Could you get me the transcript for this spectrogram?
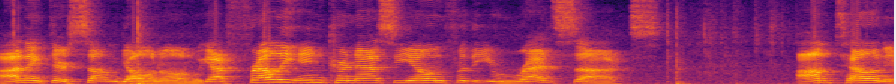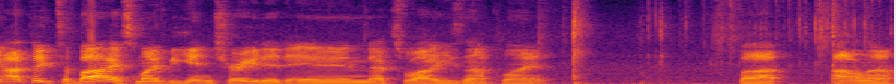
I think there's something going on. We got Freddie Encarnacion for the Red Sox. I'm telling you, I think Tobias might be getting traded, and that's why he's not playing. But, I don't know.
